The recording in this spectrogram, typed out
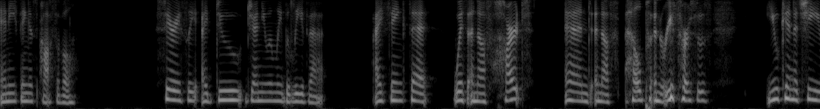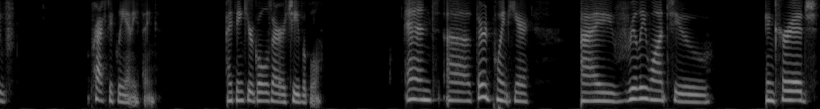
anything is possible. Seriously, I do genuinely believe that. I think that with enough heart and enough help and resources, you can achieve practically anything. I think your goals are achievable. And uh, third point here, I really want to encourage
